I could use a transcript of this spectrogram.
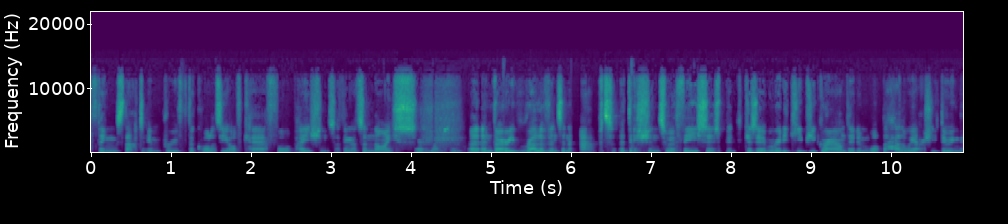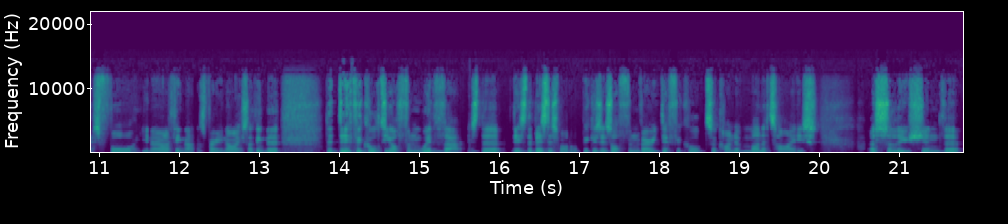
things that improve the quality of care for patients. I think that's a nice very so. and very relevant and apt addition to a thesis because it really keeps you grounded in what the hell are we actually doing this for you know? And i think that's very nice. I think the the difficulty often with that is the is the business model because it's often very difficult to kind of monetize a solution that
